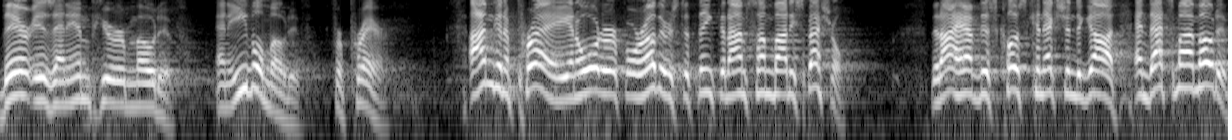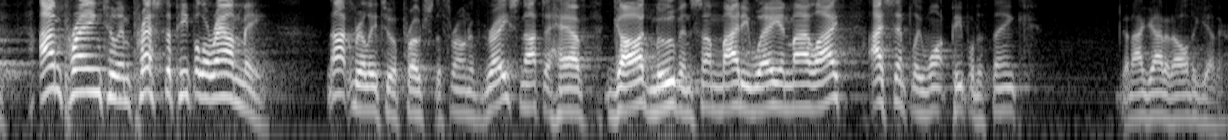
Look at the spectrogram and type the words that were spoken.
There is an impure motive, an evil motive for prayer. I'm going to pray in order for others to think that I'm somebody special, that I have this close connection to God, and that's my motive. I'm praying to impress the people around me not really to approach the throne of grace, not to have God move in some mighty way in my life. I simply want people to think that I got it all together.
